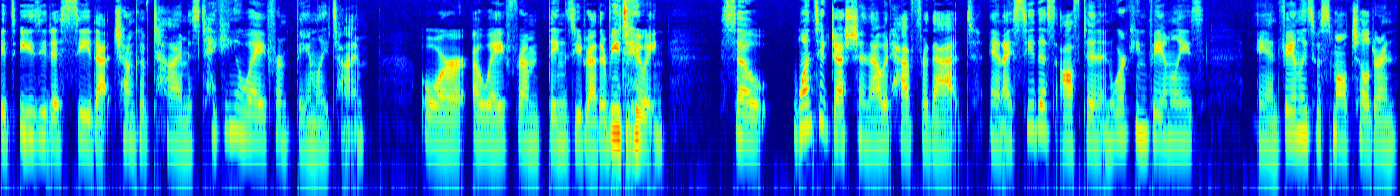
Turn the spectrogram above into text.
it's easy to see that chunk of time is taking away from family time or away from things you'd rather be doing. So, one suggestion I would have for that, and I see this often in working families and families with small children,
